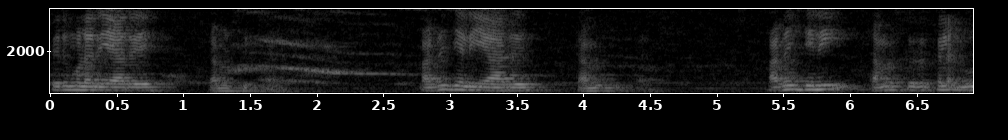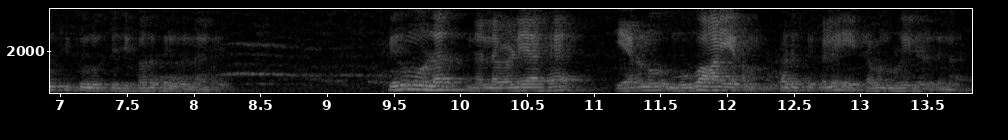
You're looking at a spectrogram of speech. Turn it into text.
திருமலர் யார்? தமிழ் சித்தர். பதஞ்சலி யார்? தமிழ் சித்தர். பதஞ்சலி சமஸ்கிருதத்தில் நூற்றி தொண்ணூத்தஞ்சு கருத்து எழுதினார். திருமூலர் நல்ல வழியாக இரநூறு மூவாயிரம் கருத்துக்களை தமிழ் மொழியில் எழுதினார்.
